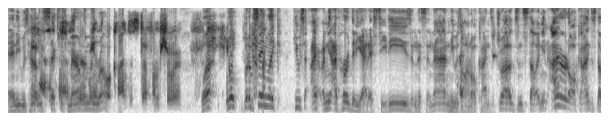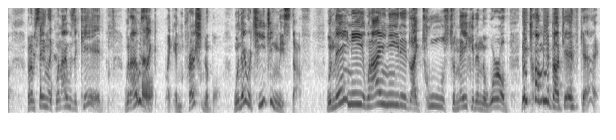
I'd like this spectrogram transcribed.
And he was having Yeah, sex with Marilyn Monroe. All kinds of stuff, I'm sure. What? No, but I'm saying like he was. I, I mean, I've heard that he had STDs and this and that, and he was on all kinds of drugs and stuff. I mean, I heard all kinds of stuff. But I'm saying like when I was a kid, when I was like like impressionable, when they were teaching me stuff, when they need, when I needed like tools to make it in the world, they taught me about JFK.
